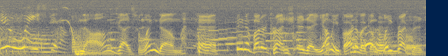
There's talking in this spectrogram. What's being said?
You wasted them. No, just winged 'em. peanut butter crunch is a yummy part of a complete breakfast.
